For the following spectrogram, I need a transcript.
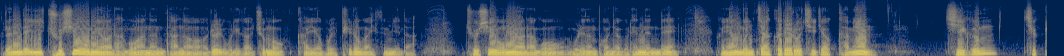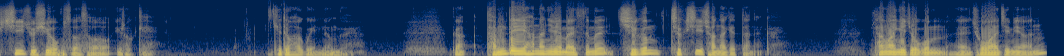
그런데 이 주시오며라고 하는 단어를 우리가 주목하여 볼 필요가 있습니다. 주시오며라고 우리는 번역을 했는데 그냥 문자 그대로 직역하면 지금 즉시 주시옵소서 이렇게 기도하고 있는 거예요. 그러니까 담대히 하나님의 말씀을 지금 즉시 전하겠다는 거예요. 상황이 조금 좋아지면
